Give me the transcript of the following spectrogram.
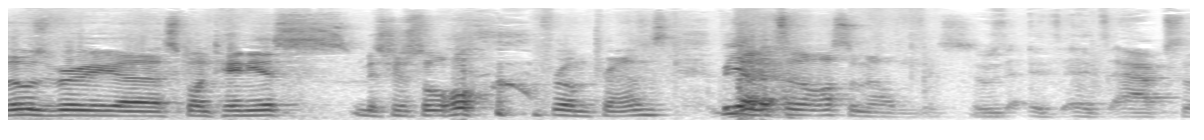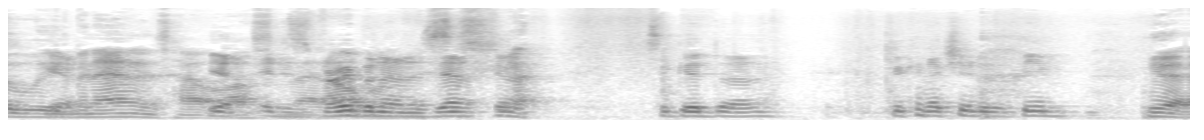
So that was very uh, spontaneous, Mr. Soul from Trans. But yeah, Yeah. that's an awesome album. It's, It was. It's, it's absolutely Yeah. bananas how yeah, awesome it is very bananas. is. Yeah, yeah. It's a good, uh, good connection to the theme. yeah.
